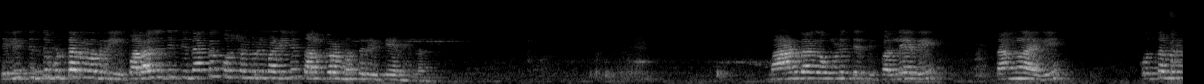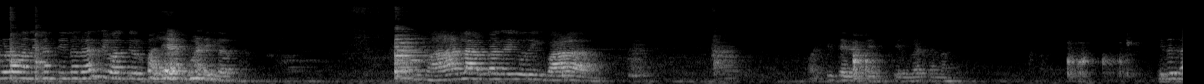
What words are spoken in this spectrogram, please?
ತಲಿ ತಿಂದು ಬಿಡ್ತಾರ ನೋಡ್ರಿ ಪಲಾವ್ ಜೊತೆ ತಿನ್ನಾಕ ಕೋಸಂಬರಿ ಮಾಡೀನಿ ಸ್ವಲ್ಪ ಮೊಸರು ಇಟ್ಟೇನಿಲ್ಲ ಮಾಡಿದಾಗ ಉಳಿತೈತಿ ಪಲ್ಯ ರೀ ತಂಗಳಾಗಿ. ಕೋಸಂಬರಿ ಕೂಡ ಒಂದಿನ ತಿನ್ನೋದ್ರಿ ಇವತ್ತು ಇವ್ರು ಪಲ್ಯ ಯಾಕೆ ಮಾಡಿಲ್ಲ. ಮಾಡ್ಲಾರ್ದಾಗ ಇವ್ರಿಗೆ ಭಾಳ ಹೊಟ್ಟಿ ತೆರಿತೈತಿ ತಿನ್ಬೇಕನ್ನ. ಇದಕ್ಕ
